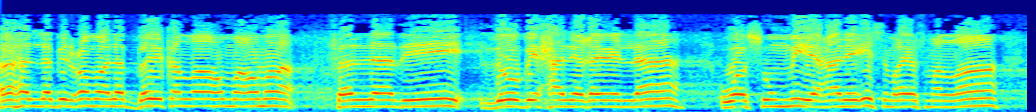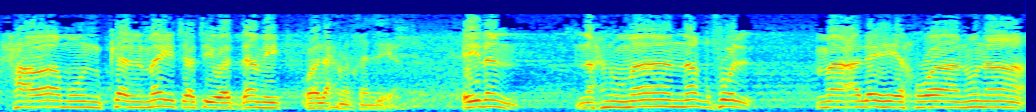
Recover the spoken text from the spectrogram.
أهل بالعمر لبيك اللهم عمرا فالذي ذبح لغير الله وسمي عليه اسم غير اسم الله حرام كالميتة والدم ولحم الخنزير. إذا نحن ما نغفل ما عليه إخواننا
